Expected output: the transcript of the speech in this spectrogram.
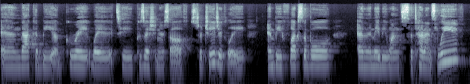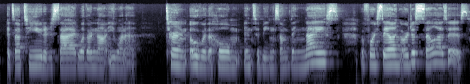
and that could be a great way to position yourself strategically and be flexible. And then maybe once the tenants leave, it's up to you to decide whether or not you want to turn over the home into being something nice before selling or just sell as is.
